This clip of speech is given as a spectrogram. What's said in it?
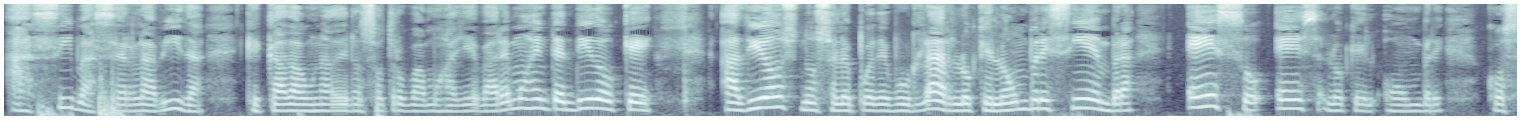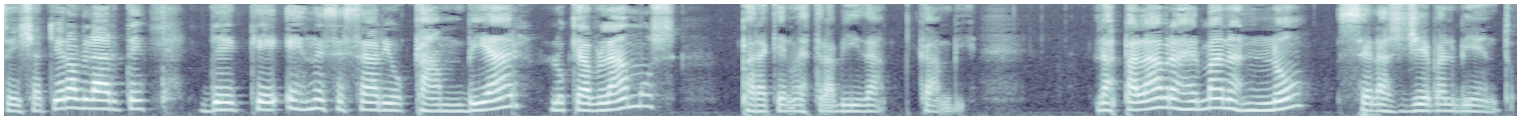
así va a ser la vida que cada una de nosotros vamos a llevar. Hemos entendido que a Dios no se le puede burlar. Lo que el hombre siembra, eso es lo que el hombre cosecha. Quiero hablarte de que es necesario cambiar lo que hablamos para que nuestra vida cambie. Las palabras, hermanas, no se las lleva el viento.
